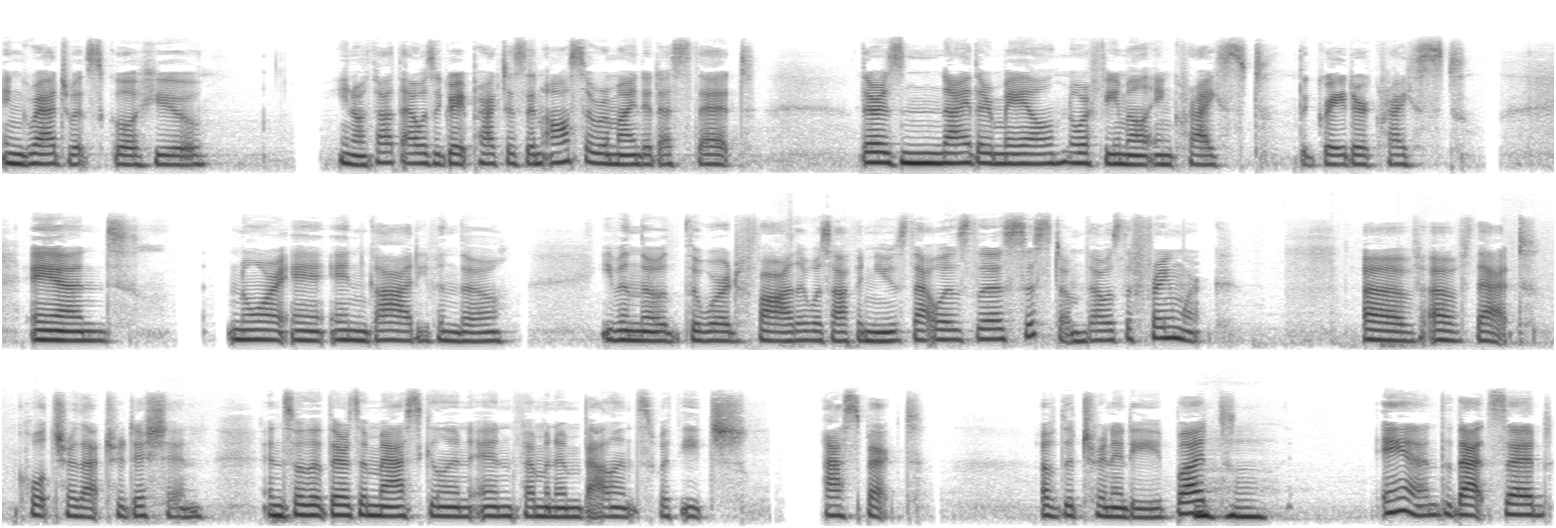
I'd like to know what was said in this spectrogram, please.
in graduate school who, you know, thought that was a great practice and also reminded us that there is neither male nor female in Christ, the greater Christ, and nor in, in God, even though even though the word father was often used, that was the system, that was the framework of of that culture, that tradition. And so that there's a masculine and feminine balance with each aspect of the Trinity. But mm-hmm. and that said,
